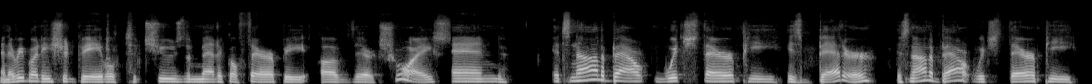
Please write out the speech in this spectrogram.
and everybody should be able to choose the medical therapy of their choice. And it's not about which therapy is better. It's not about which therapy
